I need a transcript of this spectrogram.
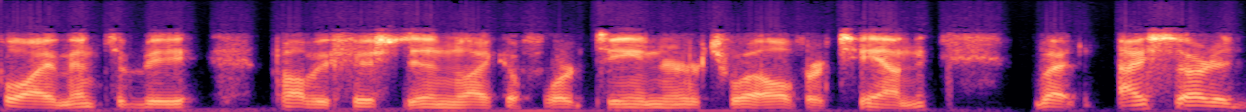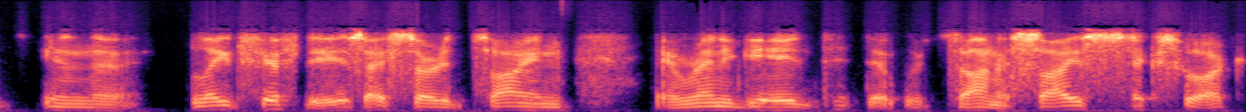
fly meant to be probably fished in like a 14 or 12 or 10. But I started in the late 50s, I started tying a renegade that was on a size six hook.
